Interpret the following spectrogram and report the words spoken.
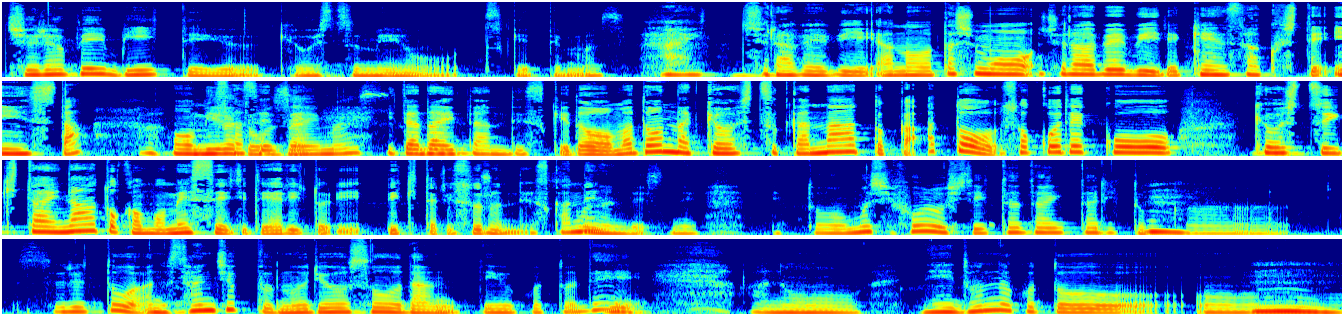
チュラベビーっていう教室名をつけてます。はい、チュラベビー。あの、私もチュラベビーで検索してインスタを見させてざいます。いただいたんですけど、まあ、どんな教室かなとか、あと、そこでこう、教室行きたいなとかもメッセージでやり取りできたりするんですかそうなね。んですね、えっと、もしフォローしていただいたりとかすると、あの30分無料相談っていうことで、あのね、どんなことを、うん。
